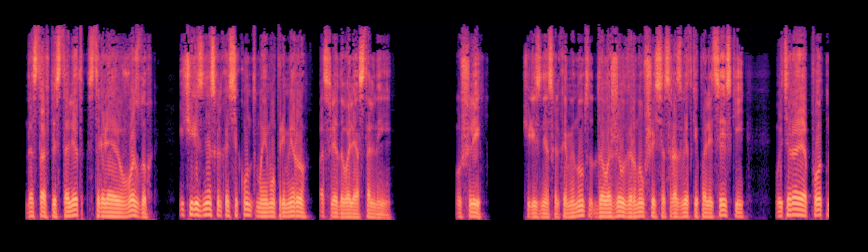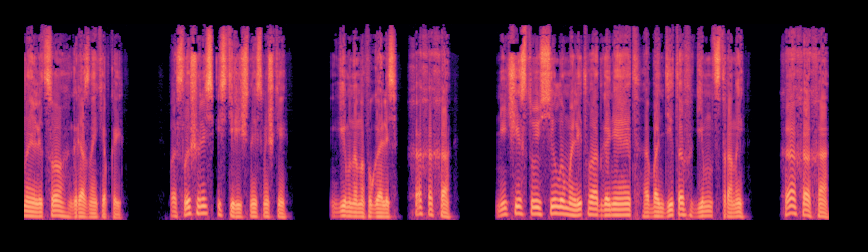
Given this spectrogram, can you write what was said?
Достав пистолет, стреляю в воздух и через несколько секунд моему примеру последовали остальные. Ушли. Через несколько минут доложил вернувшийся с разведки полицейский, вытирая потное лицо грязной кепкой. Послышались истеричные смешки. Гимна напугались. Ха-ха-ха. Нечистую силу молитва отгоняет, а бандитов гимн страны. Ха-ха-ха.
